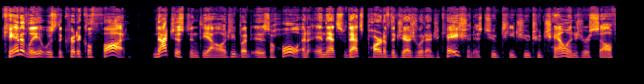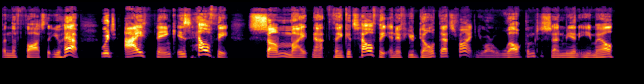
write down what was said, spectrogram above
Candidly, it was the critical thought not just in theology, but as a whole. And, and that's that's part of the Jesuit education is to teach you to challenge yourself and the thoughts that you have, which I think is healthy. Some might not think it's healthy. And if you don't, that's fine. You are welcome to send me an email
